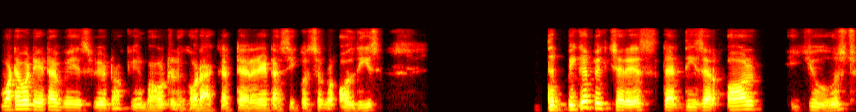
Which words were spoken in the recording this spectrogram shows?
whatever database we are talking about, like Oracle, Teradata, SQL Server, all these, the bigger picture is that these are all used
